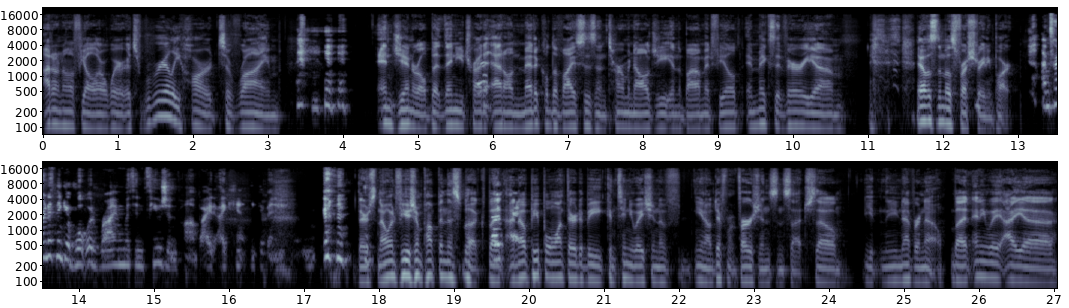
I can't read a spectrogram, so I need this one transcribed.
i don't know if y'all are aware it's really hard to rhyme in general, but then you try yeah. to add on medical devices and terminology in the biomed field, it makes it very um that was the most frustrating part. I'm trying to think of what would rhyme with infusion pump. I, I can't think of anything. There's no infusion pump in this book, but okay. I know people want there to be continuation of you know different versions and such. So you, you never know. But anyway, I uh,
